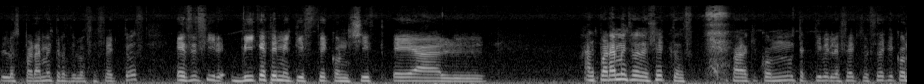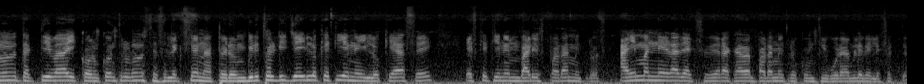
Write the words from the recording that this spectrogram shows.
los parámetros de los efectos? Es decir, vi que te metiste con Shift E al, al parámetro de efectos, para que con uno te active el efecto. Sé que con uno te activa y con Control 1 se selecciona, pero en Virtual DJ lo que tiene y lo que hace es que tienen varios parámetros. ¿Hay manera de acceder a cada parámetro configurable del efecto?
